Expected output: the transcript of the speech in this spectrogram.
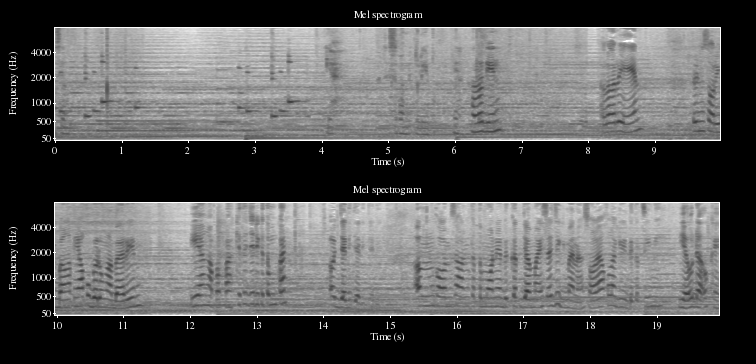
Sil, Ya, Sisil pamit dulu ibu. ya. Halo, Din. Halo Rin. Rin sorry banget nih aku baru ngabarin. Iya, nggak apa-apa. Kita jadi ketemu kan? Oh jadi jadi jadi. Em, kalau misalkan ketemuannya deket Jamais aja gimana? Soalnya aku lagi di deket sini. Ya udah, oke.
